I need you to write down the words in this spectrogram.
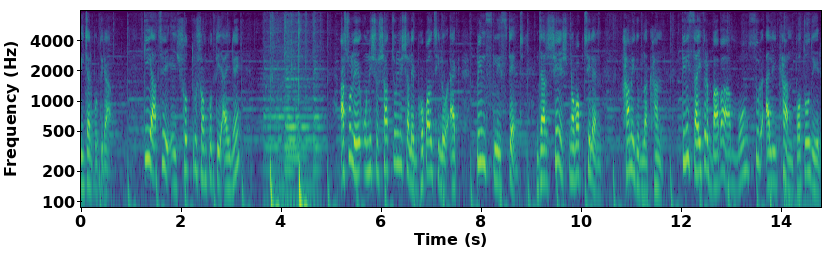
বিচারপতিরা। কি আছে এই শত্রু সম্পত্তি আইনে? আসলে উনিশশো সাতচল্লিশ সালে ভোপাল ছিল এক প্রিন্সলি স্টেট, যার শেষ নবাব ছিলেন হামিদুল্লাহ খান। তিনি সাইফের বাবা মনসুর আলী খান পতৌদির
